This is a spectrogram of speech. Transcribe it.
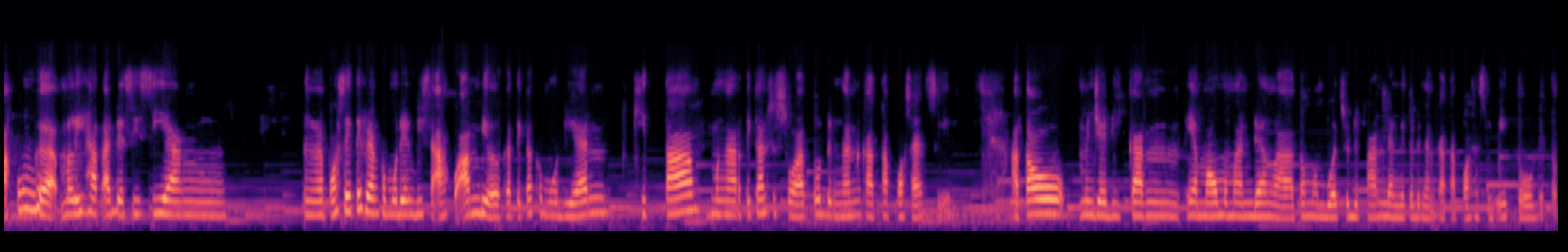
Aku nggak melihat ada sisi yang Eh, positif yang kemudian bisa aku ambil ketika kemudian kita mengartikan sesuatu dengan kata posesif atau menjadikan ya mau memandang lah atau membuat sudut pandang gitu dengan kata posesif itu gitu.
